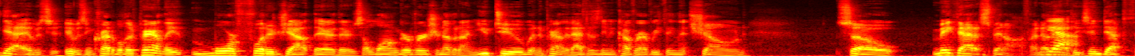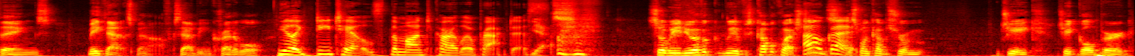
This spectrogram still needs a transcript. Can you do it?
yeah, it was it was incredible. There's apparently more footage out there. There's a longer version of it on YouTube, and apparently that doesn't even cover everything that's shown. So make that a spinoff. I know they have these in depth things. Make that a spinoff because that'd be incredible. Yeah, like details the Monte Carlo practice. Yes. so we do have a we have a couple questions. Oh, good. This one comes from Jake Jake Goldberg,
